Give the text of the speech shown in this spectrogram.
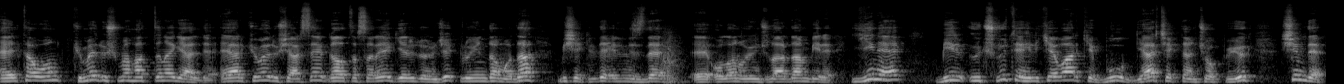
El Tavon küme düşme hattına geldi. Eğer küme düşerse Galatasaray'a geri dönecek. Luyendama da bir şekilde elinizde e, olan oyunculardan biri. Yine bir üçlü tehlike var ki bu gerçekten çok büyük. Şimdi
